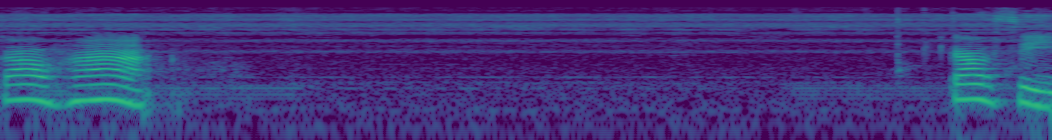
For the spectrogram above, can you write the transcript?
เก้าห้าเก้าสี่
